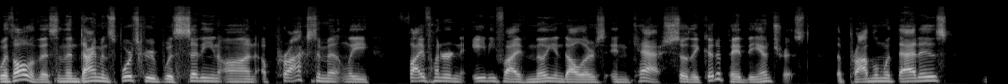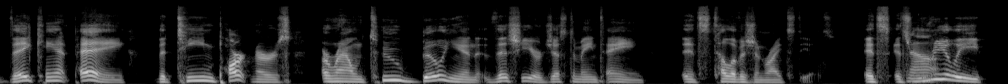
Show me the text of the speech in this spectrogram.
with all of this. And then Diamond Sports Group was sitting on approximately $585 million in cash. So they could have paid the interest. The problem with that is they can't pay the team partners around 2 billion this year just to maintain its television rights deals. It's it's now, really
